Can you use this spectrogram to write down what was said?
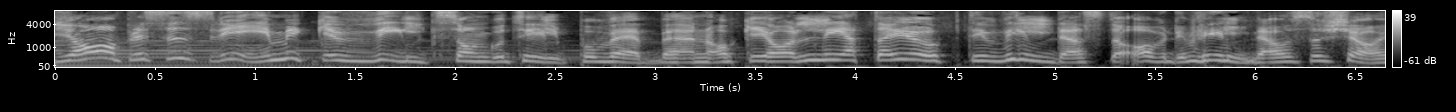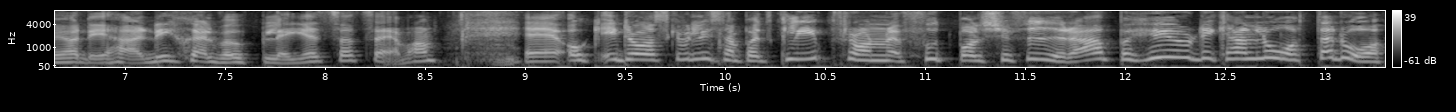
Ja, precis. Det är mycket vilt som går till på webben och jag letar ju upp det vildaste av det vilda och så kör jag det här. Det är själva upplägget så att säga. Va? Eh, och idag ska vi lyssna på ett klipp från Fotboll 24 på hur det kan låta då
